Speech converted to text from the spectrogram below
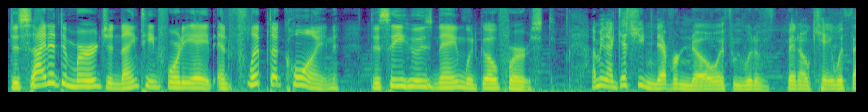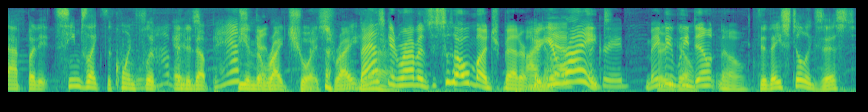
decided to merge in 1948 and flipped a coin to see whose name would go first. I mean, I guess you never know if we would have been okay with that, but it seems like the coin flip ended up being the right choice, right? Baskin Robbins is so much better. But you're Yeah, right. agreed. Maybe you we go. don't know. Do they still exist?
